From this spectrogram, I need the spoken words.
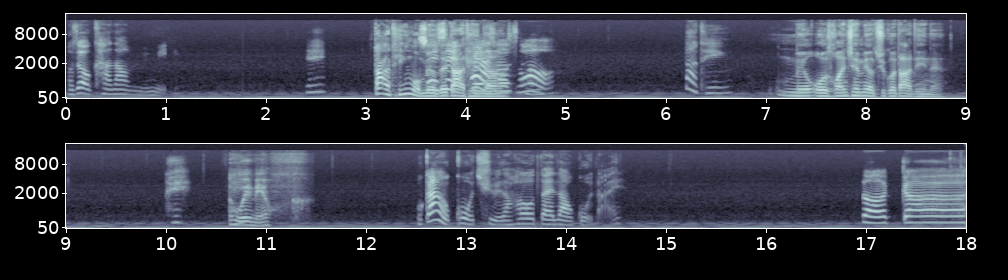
我就有看到米米。诶，大厅我没有在大厅啊。时候，大厅没有，我完全没有去过大厅呢。嘿，我也没有。我刚有过去，然后再绕过来。这个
